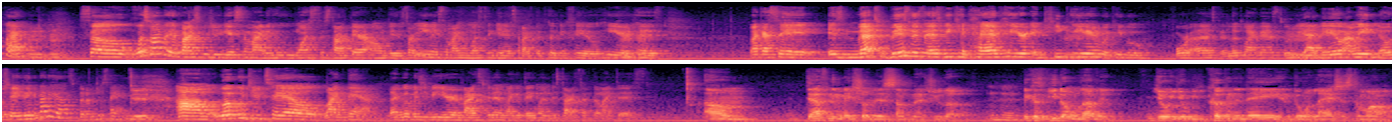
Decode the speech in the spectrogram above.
Okay. hmm So, what type of advice would you give somebody who wants to start their own business, or even somebody who wants to get into like the cooking field here? Because, like I said, as much business as we can have here and keep here Mhm. with people for us that look like us would be Mhm. ideal. I mean, no shade to anybody else, but I'm just saying. Yeah. Um, what would you tell like them? Like, what would you be your advice for them? Like, if they wanted to start something like this? Um, definitely make sure that it's something that you love. Mm-hmm. Because if you don't love it, you'll you'll be cooking today and doing lashes tomorrow.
